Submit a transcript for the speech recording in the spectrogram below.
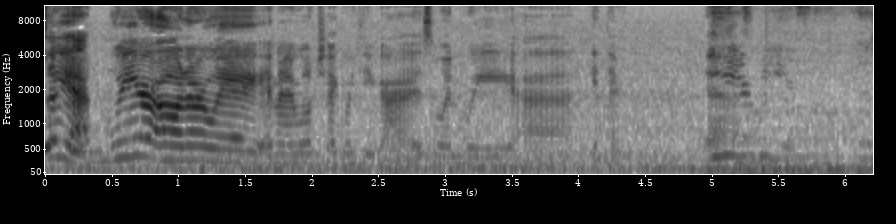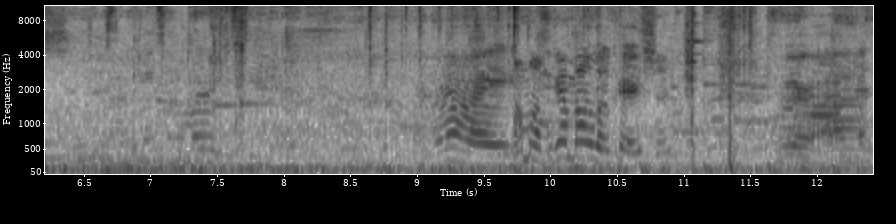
So yeah, we are on our way, and I will check with you guys when we uh, get there. Here we are. Just in case of emergency. All right, My mom got my location. we're at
